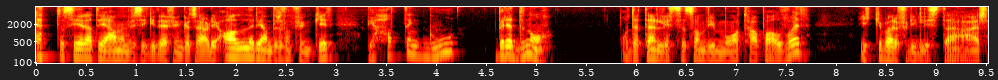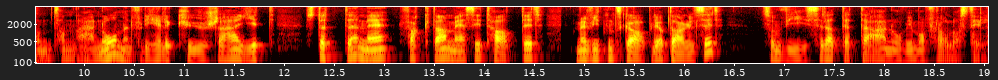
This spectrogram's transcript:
ett og sier at ja, men hvis ikke det funker, så er det alle de andre som funker. Vi har hatt en god bredde nå. Og dette er en liste som vi må ta på alvor. Ikke bare fordi lista er sånn som den er nå, men fordi hele kurset har gitt støtte med fakta, med sitater, med vitenskapelige oppdagelser, som viser at dette er noe vi må forholde oss til.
